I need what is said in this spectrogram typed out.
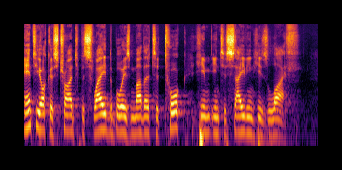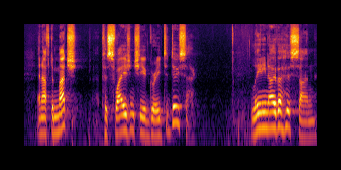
Antiochus tried to persuade the boy's mother to talk him into saving his life, and after much persuasion, she agreed to do so. Leaning over her son,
